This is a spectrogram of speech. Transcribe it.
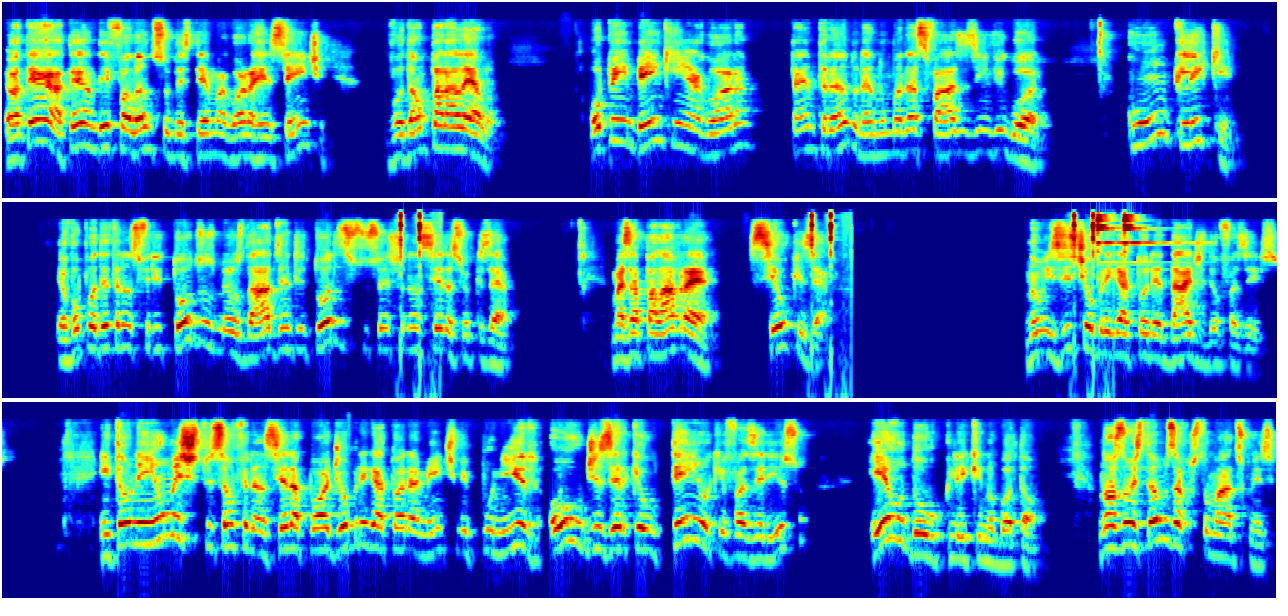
Eu até, até andei falando sobre esse tema agora recente, vou dar um paralelo. Open Banking agora está entrando né, numa das fases em vigor. Com um clique, eu vou poder transferir todos os meus dados entre todas as instituições financeiras, se eu quiser. Mas a palavra é se eu quiser. Não existe obrigatoriedade de eu fazer isso. Então, nenhuma instituição financeira pode obrigatoriamente me punir ou dizer que eu tenho que fazer isso. Eu dou o clique no botão. Nós não estamos acostumados com isso.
